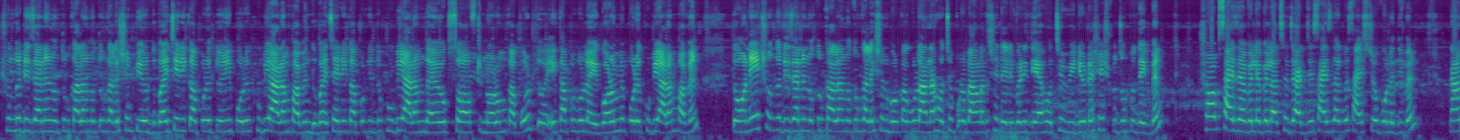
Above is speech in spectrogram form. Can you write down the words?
সুন্দর ডিজাইনের নতুন কালার, নতুন কালেকশন পিওর দুবাই চেরি কাপড়ের তৈরি পরে খুবই আরাম পাবেন। দুবাই চেরি কাপড় কিন্তু খুবই আরামদায়ক সফট নরম কাপড়। তো এই কাপড়গুলো এই গরমে পরে খুবই আরাম পাবেন। তো অনেক সুন্দর ডিজাইনের নতুন কালার, নতুন কালেকশন বোরকাগুলো আনা হচ্ছে। পুরো বাংলাদেশে ডেলিভারি দেওয়া হচ্ছে। ভিডিওটা শেষ পর্যন্ত দেখবেন। সব সাইজ অ্যাভেলেবেল আছে। যার যে সাইজ লাগবে সাইজটাও বলে দিবেন। নাম,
